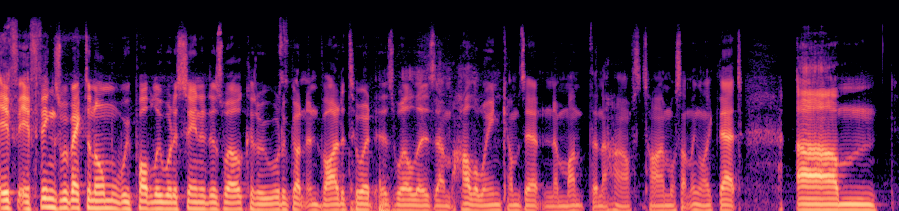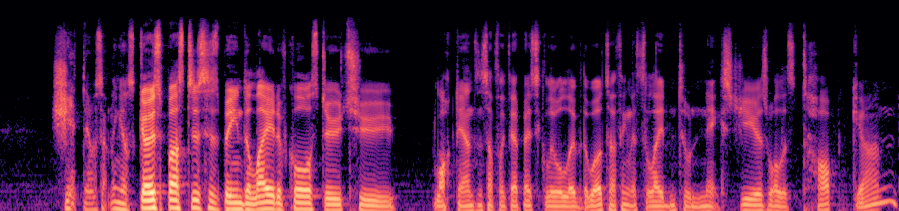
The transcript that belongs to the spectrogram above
if if things were back to normal, we probably would have seen it as well because we would have gotten invited to it as well as um, Halloween comes out in a month and a half's time or something like that. Um, shit, there was something else. Ghostbusters has been delayed, of course, due to lockdowns and stuff like that, basically all over the world. So I think that's delayed until next year as well as Top Gun.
